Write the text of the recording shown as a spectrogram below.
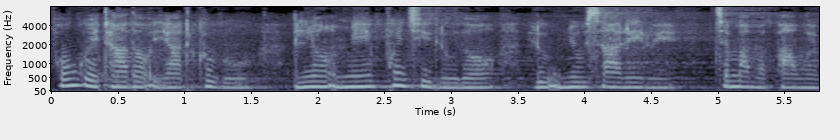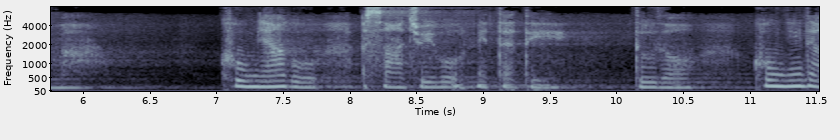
ဖုံးကွယ်ထားသောအရာတစ်ခုကိုအလွန်အမင်းဖွင့်ကြည့်လိုသော လူမျိုးစားတွေတွင်ကျမမပါဝင်ပါခုများကို အစာကျွေးဖို့နှစ်သက်သည်သို့သောခုံကြီးတံ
